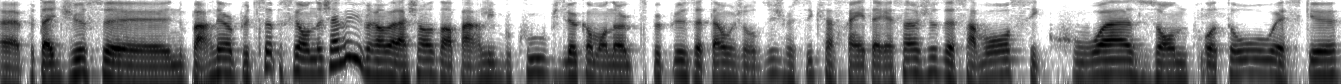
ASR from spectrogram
Euh, peut-être juste nous parler un peu de ça, parce qu'on n'a jamais eu vraiment la chance d'en parler beaucoup. Puis là, comme on a un petit peu plus de temps aujourd'hui, je me suis dit que ça serait intéressant juste de savoir c'est quoi Zone Proto. Est-ce que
